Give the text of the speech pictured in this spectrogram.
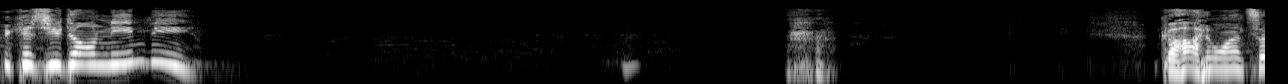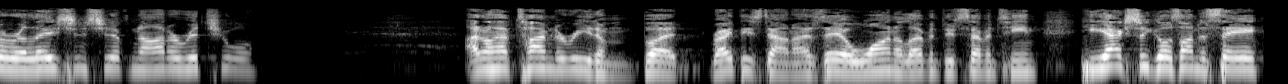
Because you don't need me. God wants a relationship, not a ritual. I don't have time to read them, but write these down. Isaiah 1, 11 through 17. He actually goes on to say,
